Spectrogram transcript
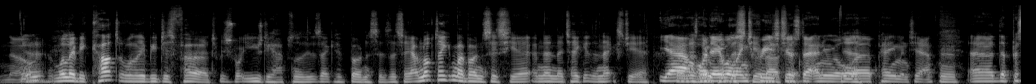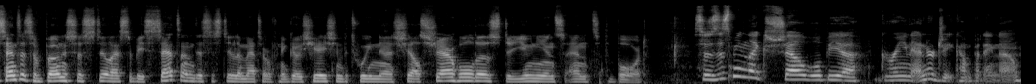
known. Yeah. Will they be cut or will they be deferred? Which is what usually happens with executive bonuses. They say, "I'm not taking my bonus this year," and then they take it the next year. Yeah, or no they will increase just it. the annual Yeah. uh, payment. Yeah. Yeah. Uh, the percentage of bonuses still has to be set, and this is still a matter of negotiation between uh, Shell's shareholders, the unions, and the board. So does this mean like Shell will be a green energy company now?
